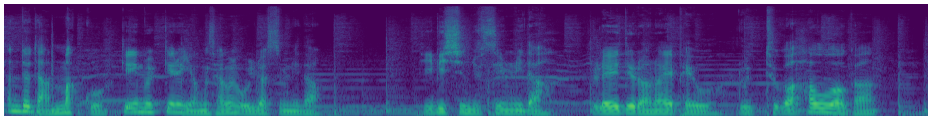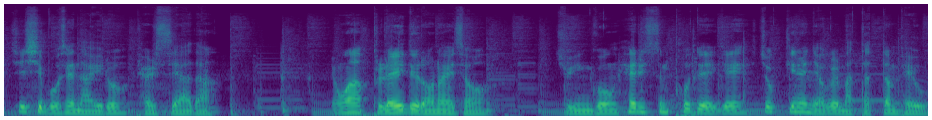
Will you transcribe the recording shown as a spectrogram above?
한 대도 안 맞고 게임을 깨는 영상을 올렸습니다. BBC 뉴스입니다. 블레이드 러너의 배우 루트거 하우어가 75세 나이로 별세하다. 영화 블레이드 러너에서 주인공 해리슨 포드에게 쫓기는 역을 맡았던 배우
